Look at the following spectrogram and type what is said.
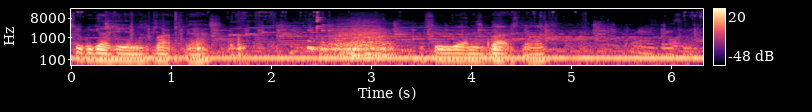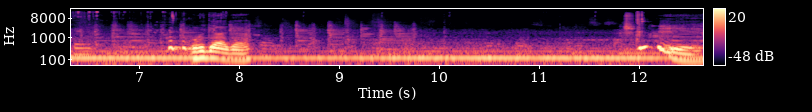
See what we got here in this box, guys. Let's see what we got in this box, guys. Whatever is good. What we got, guys? Jeez.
